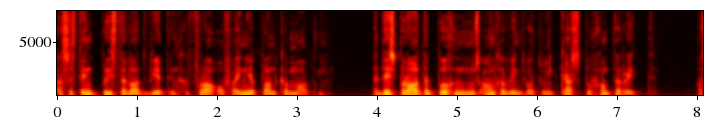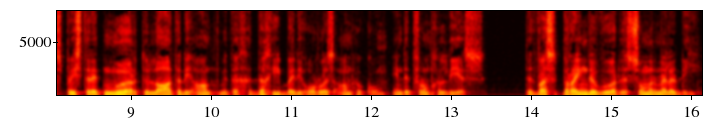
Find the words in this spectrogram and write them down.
assistentpriester, laat weet en gevra of hy nie 'n plan kan maak nie. 'n Desperate poging moes aangewend word om die Kersprogram te red. As priester het Moore toe later die aand met 'n gediggie by die orgelis aangekom en dit vir hom gelees. Dit was breinde woorde sonder melodie,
